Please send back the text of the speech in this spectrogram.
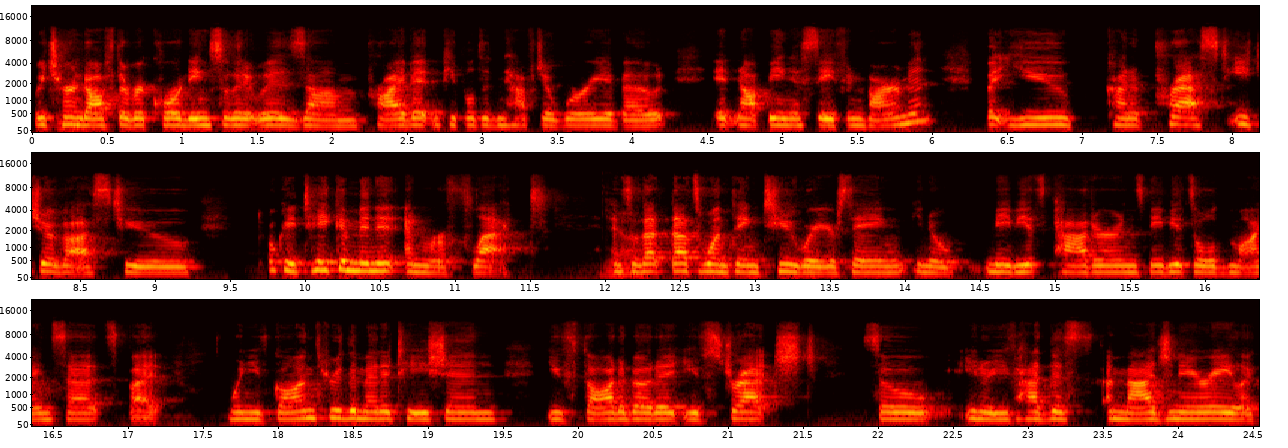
We turned off the recording so that it was um, private and people didn't have to worry about it not being a safe environment. But you kind of pressed each of us to okay take a minute and reflect yeah. and so that that's one thing too where you're saying you know maybe it's patterns maybe it's old mindsets but when you've gone through the meditation you've thought about it you've stretched so you know you've had this imaginary like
